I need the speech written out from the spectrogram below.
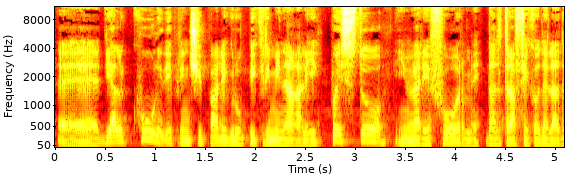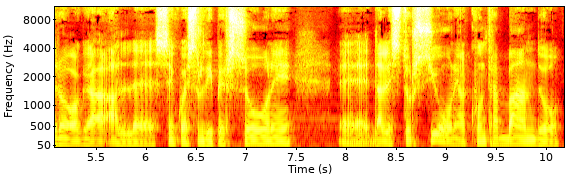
eh, di alcuni dei principali gruppi criminali. Questo in varie forme, dal traffico della droga al sequestro di persone persone, eh, dall'estorsione al contrabbando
